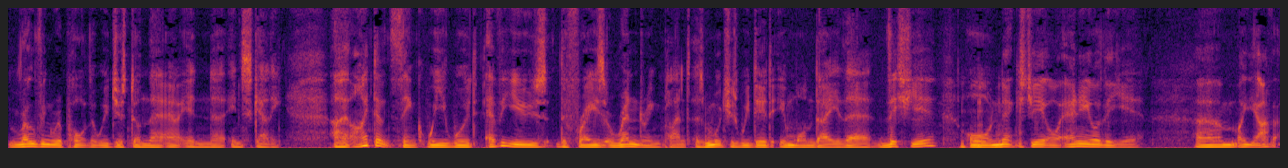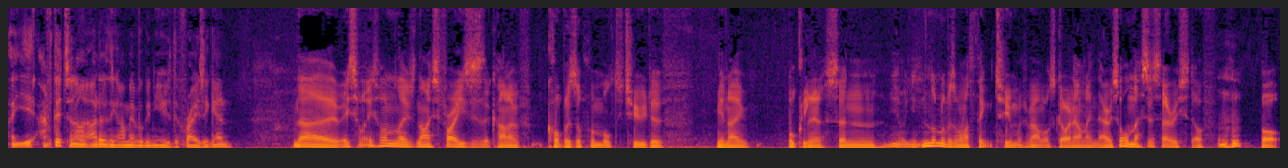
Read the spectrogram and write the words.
roving report that we've just done there out in uh, in Skelly, uh, I don't think we would ever use the phrase rendering plant as much as we did in one day there this year or next year or any other year. Um, I- I- after tonight, I don't think I'm ever going to use the phrase again. No, it's it's one of those nice phrases that kind of covers up a multitude of you know ugliness, and you know, none of us want to think too much about what's going on in there. It's all necessary stuff, Mhm. but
